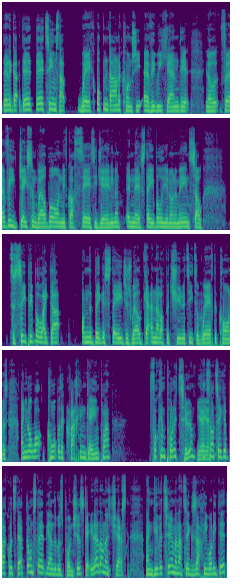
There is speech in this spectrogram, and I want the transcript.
they're, a, they're, they're teams that work up and down the country every weekend. They- you know, for every Jason Welborn, they've got 30 journeymen in their stable, you know what I mean? So to see people like that on the bigger stage as well, getting that opportunity Mm. to work the corners, and you know what? Come up with a cracking game plan. Fucking put it to him. Yeah, Let's yeah. not take a backward step. Don't stay at the end of his punches. Get your head on his chest and give it to him. And that's exactly what he did.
